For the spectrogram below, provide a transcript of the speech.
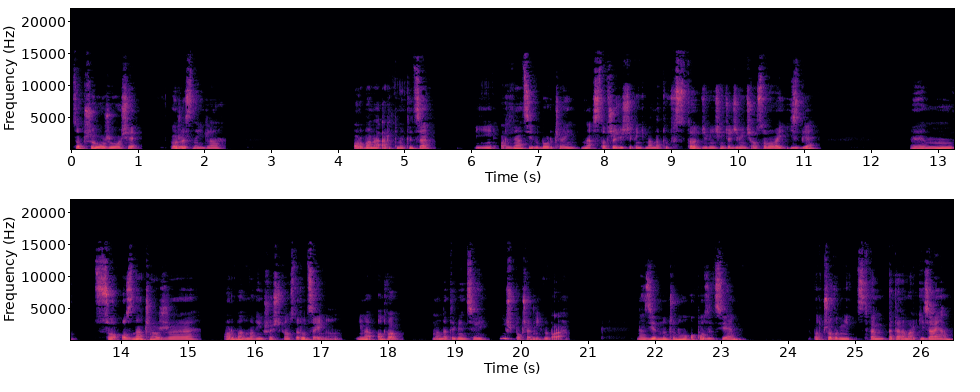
co przełożyło się w korzystnej dla Orbana arytmetyce i ordynacji wyborczej na 135 mandatów w 199-osobowej izbie, co oznacza, że Orban ma większość konstytucyjną i ma o dwa mandaty więcej niż w poprzednich wyborach. Na zjednoczoną opozycję pod przewodnictwem Petera Markizaja,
